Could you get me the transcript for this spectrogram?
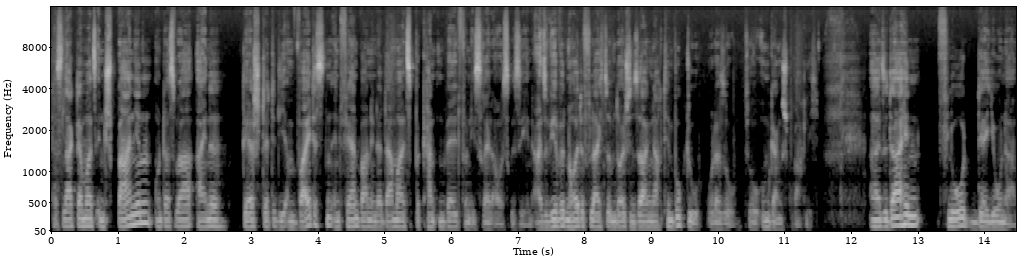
das lag damals in Spanien und das war eine der Städte, die am weitesten entfernt waren in der damals bekannten Welt von Israel aus gesehen. Also wir würden heute vielleicht so im Deutschen sagen nach Timbuktu oder so, so umgangssprachlich. Also dahin floh der Jona.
